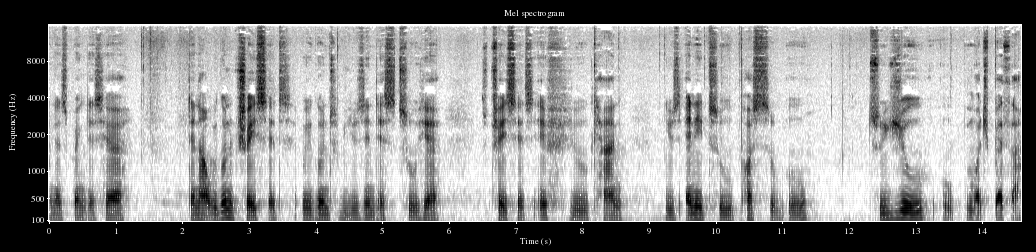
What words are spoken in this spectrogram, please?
And let's bring this here. Then now we're going to trace it. We're going to be using this tool here to trace it. If you can use any tool possible to you much better.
